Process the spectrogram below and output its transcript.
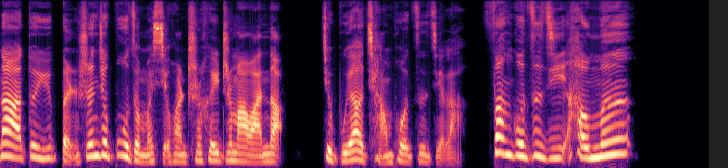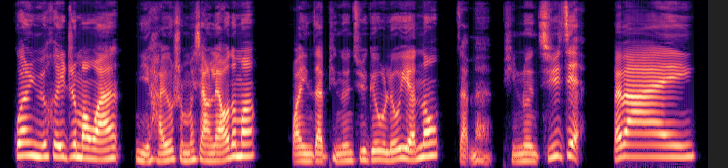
那对于本身就不怎么喜欢吃黑芝麻丸的，就不要强迫自己了，放过自己好吗？关于黑芝麻丸，你还有什么想聊的吗？欢迎在评论区给我留言哦，咱们评论区见，拜拜。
